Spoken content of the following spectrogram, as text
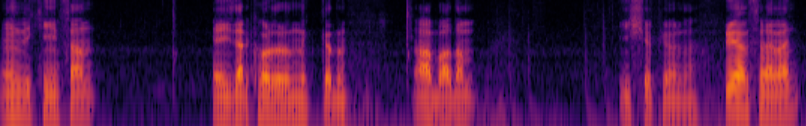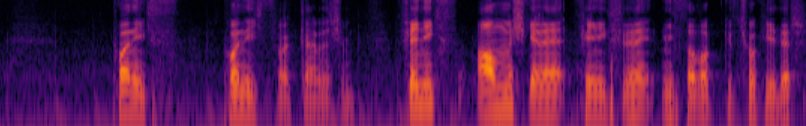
En zeki insan Ejder koridorundaki kadın. Abi adam iş yapıyor orada. Görüyor musun hemen? Phoenix. Phoenix bak kardeşim. Phoenix almış gene Phoenix'ini Nistalok çok iyidir.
